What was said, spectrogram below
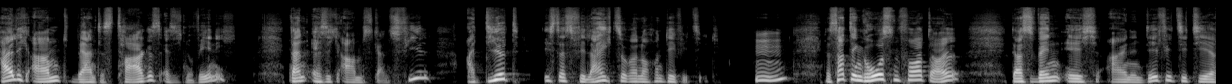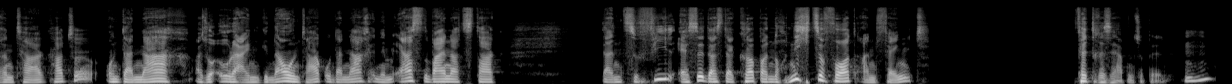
Heiligabend während des Tages esse ich nur wenig, dann esse ich abends ganz viel. Addiert ist das vielleicht sogar noch ein Defizit. Mhm. Das hat den großen Vorteil, dass wenn ich einen defizitären Tag hatte und danach, also oder einen genauen Tag und danach in dem ersten Weihnachtstag dann zu viel esse, dass der Körper noch nicht sofort anfängt, Fettreserven zu bilden. Mhm,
